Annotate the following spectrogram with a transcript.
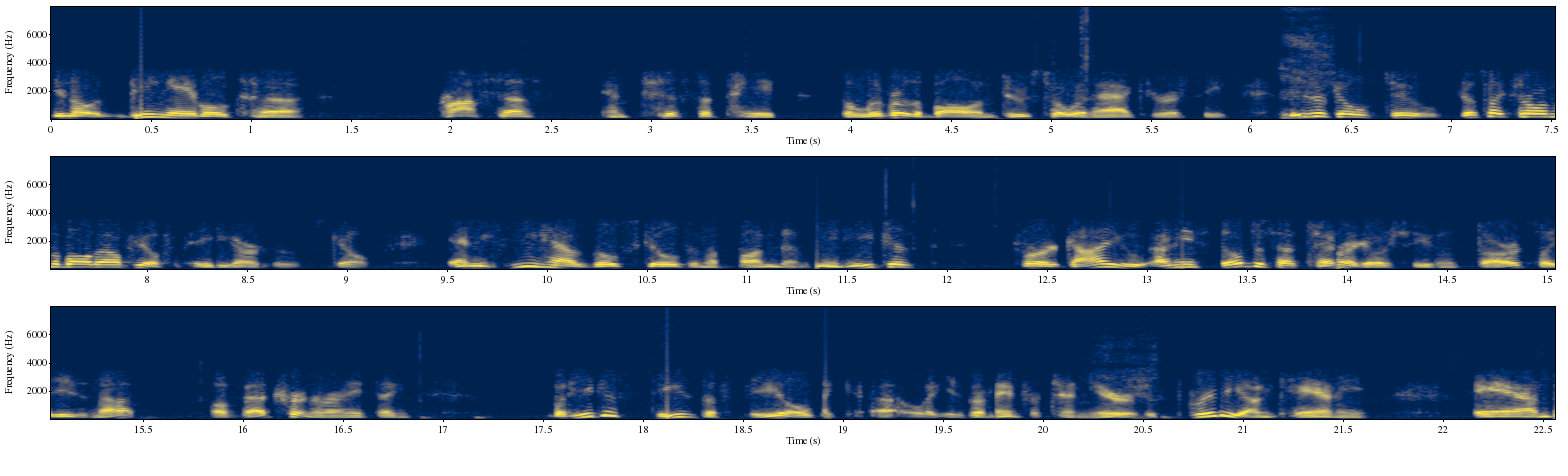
you know, being able to process, anticipate, deliver the ball, and do so with accuracy. These are skills too. Just like throwing the ball downfield from 80 yards is a skill. And he has those skills in abundance. I mean, he just for a guy who I mean, he still just has 10 regular season starts, so he's not a veteran or anything but he just sees the field like uh, like he's been made for ten years. It's pretty uncanny, and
